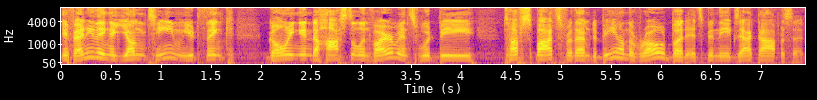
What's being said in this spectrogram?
if anything, a young team, you'd think going into hostile environments would be tough spots for them to be on the road, but it's been the exact opposite.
